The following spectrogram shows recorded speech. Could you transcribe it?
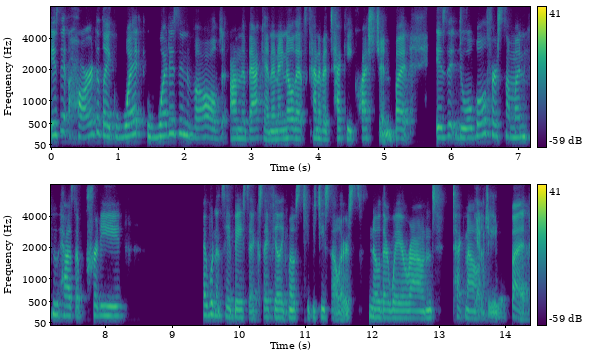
is it hard like what what is involved on the back end and i know that's kind of a techie question but is it doable for someone who has a pretty i wouldn't say basics i feel like most tpt sellers know their way around technology yeah. but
